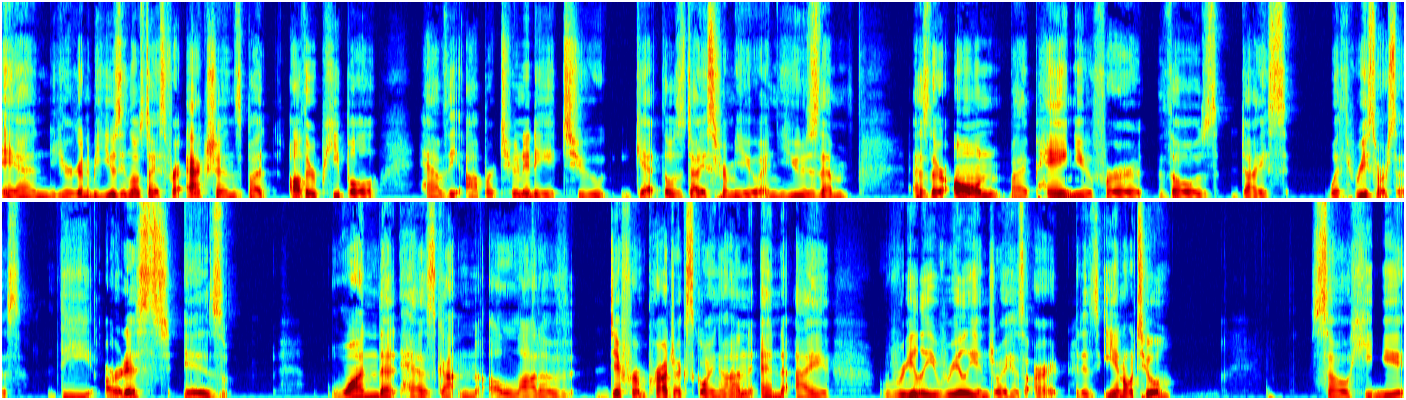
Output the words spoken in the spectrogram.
and you're going to be using those dice for actions but other people have the opportunity to get those dice from you and use them as their own by paying you for those dice with resources the artist is one that has gotten a lot of different projects going on and i really, really enjoy his art. It is Ian O'Toole. So he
